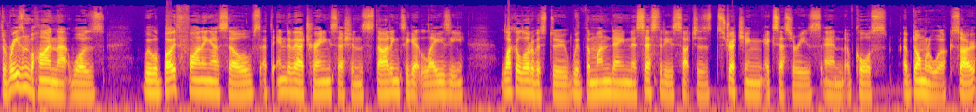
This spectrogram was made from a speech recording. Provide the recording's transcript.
the reason behind that was we were both finding ourselves at the end of our training sessions starting to get lazy, like a lot of us do, with the mundane necessities such as stretching accessories and, of course, abdominal work. So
